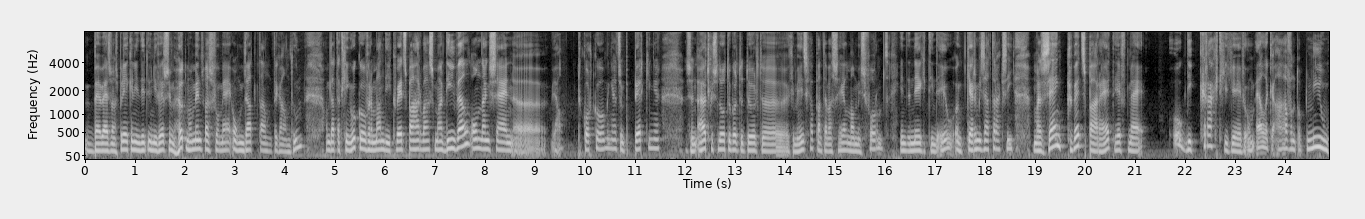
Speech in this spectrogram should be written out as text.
bij wijze van spreken in dit universum het moment was voor mij om dat dan te gaan doen. Omdat dat ging ook over een man die kwetsbaar was, maar die wel, ondanks zijn uh, ja, tekortkomingen, zijn beperkingen, zijn uitgesloten worden door de gemeenschap, want hij was helemaal misvormd in de 19e eeuw, een kermisattractie. Maar zijn kwetsbaarheid heeft mij ook die kracht gegeven om elke avond opnieuw.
